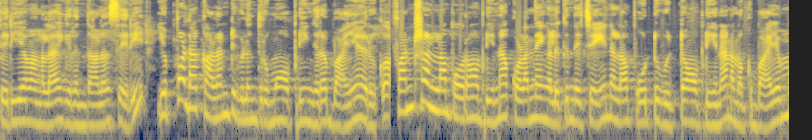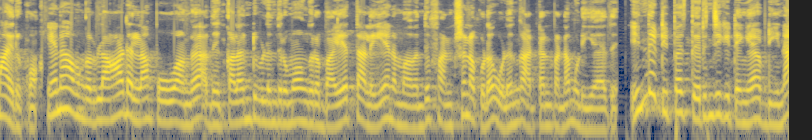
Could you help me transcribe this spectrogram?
பெரியவங்களா இருந்தாலும் சரி எப்போடா கலண்டு விழுந்துருமோ அப்படிங்கிற பயம் இருக்கும். ஃபங்க்ஷன்லாம் போகிறோம் அப்படின்னா குழந்தைங்களுக்கு இந்த செயின் எல்லாம் போட்டு விட்டோம் அப்படின்னா நமக்கு பயமா இருக்கும். ஏன்னா அவங்க விளையாடெல்லாம் போவாங்க அது கலண்டு விழுந்துருமோங்கிற பயத்தாலேயே நம்ம வந்து ஃபங்க்ஷனை கூட ஒழுங்காக அட்டன் பண்ண முடியாது. இந்த டிப்பை தெரிஞ்சுக்கிட்டீங்க அப்படின்னா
